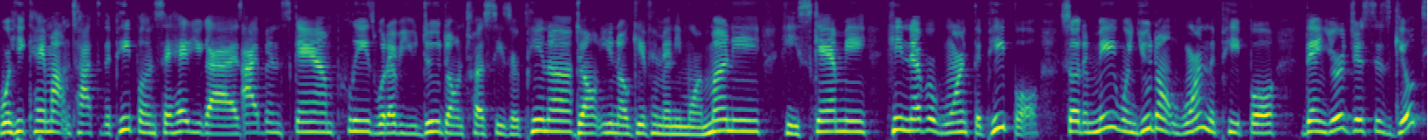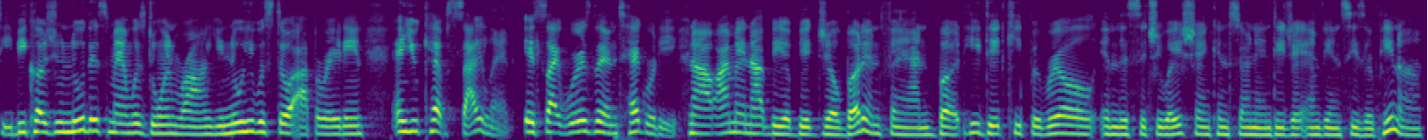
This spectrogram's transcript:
where he came out and talked to the people and said, Hey, you guys, I've been scammed. Please, whatever you do, don't trust Cesar Pina. Don't, you know, give him any more money. He scammed me. He never warned the people. So to me, when you don't warn the people, then you're just as guilty because you knew this man was doing wrong. You knew he was still operating and you kept silent. It's like, where's the integrity? Now, I may not be a big Joe Budden fan, but he did keep it real in this situation concerning DJ Envy and Cesar Pina.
